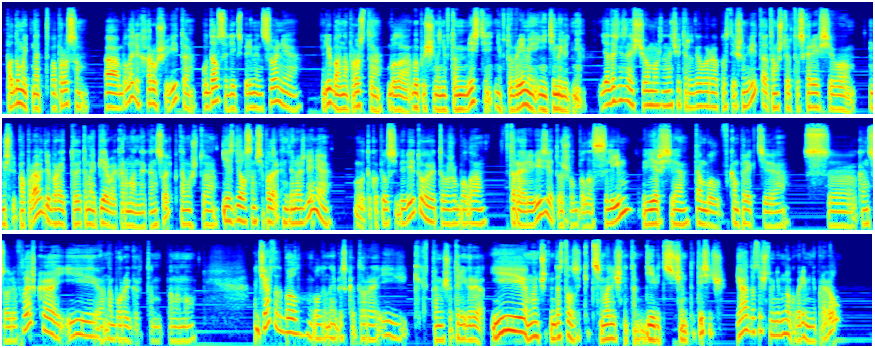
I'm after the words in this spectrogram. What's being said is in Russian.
подумать над вопросом, а была ли хорошая Vita, удался ли эксперимент Sony, либо она просто была выпущена не в том месте, не в то время и не теми людьми. Я даже не знаю, с чего можно начать разговор о PlayStation Vita, о том, что это, скорее всего, если по правде брать, то это моя первая карманная консоль, потому что я сделал сам себе подарок на день рождения, вот, и купил себе Vita, это уже была вторая ревизия, это уже была Slim версия, там был в комплекте с консолью флешка и набор игр, там, по-моему, Uncharted был, Golden Abyss, которая, и там еще три игры. И, ну, что-то мне досталось какие-то символичные, там, 9 с чем-то тысяч. Я достаточно немного времени провел,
